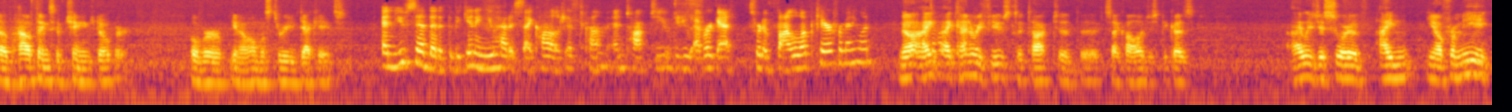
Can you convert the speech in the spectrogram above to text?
of how things have changed over over you know almost three decades. And you said that at the beginning you had a psychologist come and talk to you. Did you ever get sort of follow up care from anyone? No, I, I kind of refused to talk to the psychologist because I was just sort of, I, you know, for me,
